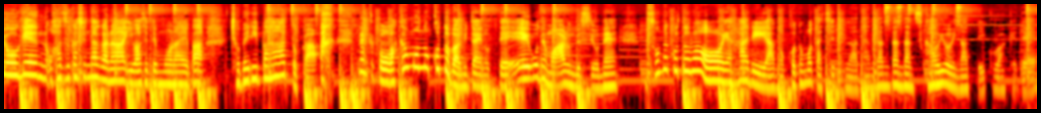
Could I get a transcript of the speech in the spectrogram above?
表現を恥ずかしながら言わせてもらえば、ちょべりばーとか、なんかこう若者言葉みたいのって英語でもあるんですよね。そんな言葉をやはりあの子供たちっていうのはだんだんだんだん使うようになっていくわけで、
